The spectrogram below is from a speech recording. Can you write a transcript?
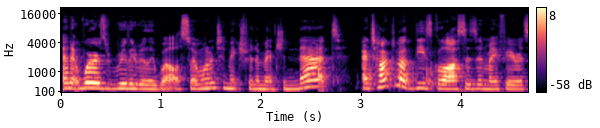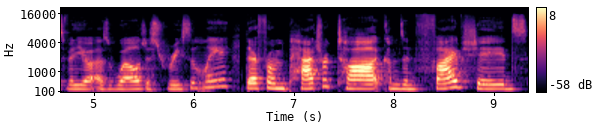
and it wears really, really well. So I wanted to make sure to mention that. I talked about these glosses in my favorites video as well just recently. They're from Patrick Ta. It comes in five shades.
